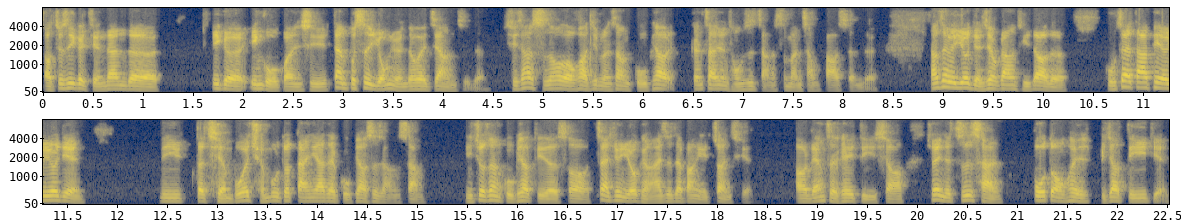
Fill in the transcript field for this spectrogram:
哦，这是一个简单的。一个因果关系，但不是永远都会这样子的。其他时候的话，基本上股票跟债券同时涨是蛮常发生的。那这个优点是我刚刚提到的，股债搭配的优点，你的钱不会全部都单压在股票市场上。你就算股票跌的时候，债券有可能还是在帮你赚钱。哦，两者可以抵消，所以你的资产波动会比较低一点。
